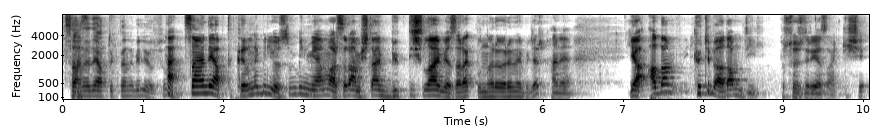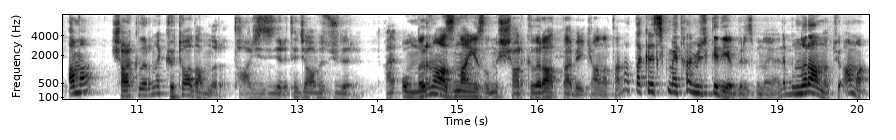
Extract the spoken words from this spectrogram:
Sahnede yaptıklarını biliyorsun. Ha, sahnede yaptıklarını biliyorsun. Bilmeyen varsa Rammstein Büyük Diş Live yazarak bunları öğrenebilir. Hani ya adam kötü bir adam değil bu sözleri yazan kişi ama şarkılarına kötü adamları, tacizcileri, tecavüzcüleri hani onların ağzından yazılmış şarkıları hatta belki anlatan hatta klasik metal müzik de diyebiliriz buna yani. Bunları anlatıyor ama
